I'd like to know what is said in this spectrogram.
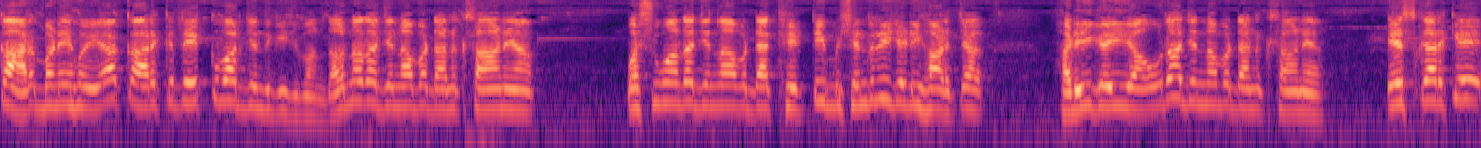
ਘਰ ਬਣੇ ਹੋਏ ਆ ਘਰ ਕਿਤੇ ਇੱਕ ਵਾਰ ਜ਼ਿੰਦਗੀ 'ਚ ਬਣਦਾ ਉਹਨਾਂ ਦਾ ਜਿੰਨਾ ਵੱਡਾ ਨੁਕਸਾਨ ਆ ਪਸ਼ੂਆਂ ਦਾ ਜਿੰਨਾ ਵੱਡਾ ਖੇਤੀ ਮਸ਼ੀਨਰੀ ਜਿਹੜੀ ਹੜ੍ਹ 'ਚ ਹੜੀ ਗਈ ਆ, ਉਹਦਾ ਜਿੰਨਾ ਵੱਡਾ ਨੁਕਸਾਨ ਆ। ਇਸ ਕਰਕੇ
